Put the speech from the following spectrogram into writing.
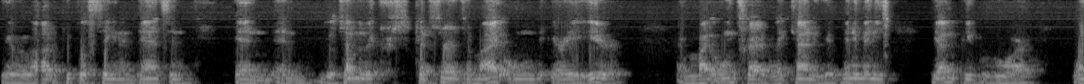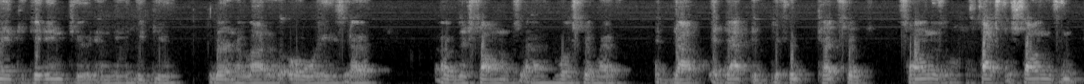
We have a lot of people singing and dancing. And, and with some of the concerns in my own area here, and my own tribe, Lake County, we have many, many young people who are wanting to get into it and they need to learn a lot of the old ways uh, of the songs. Uh, most of them have adopt, adapted different types of songs, faster songs, and,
